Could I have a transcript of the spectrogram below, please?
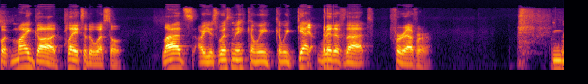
but my God, play to the whistle lads, are you with me? Can we can we get yeah. rid of that forever? I'm,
